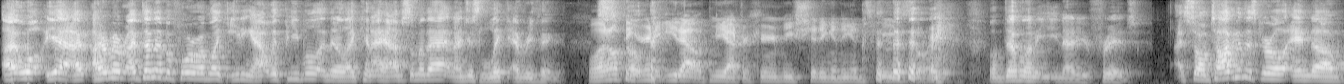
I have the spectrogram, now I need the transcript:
I well, yeah, I, I remember I've done that before. Where I'm like eating out with people, and they're like, "Can I have some of that?" And I just lick everything. Well, I don't think So- you're gonna eat out with me after hearing me shitting in Ian's food story. Well, I'm definitely not eating out of your fridge. So I'm talking to this girl, and um,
